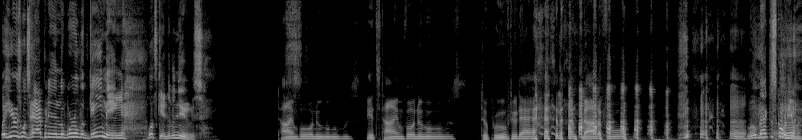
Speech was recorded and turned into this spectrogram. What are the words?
But here's what's happening in the world of gaming. Let's get into the news. Time for news. It's time for news. To prove to dad I'm not a fool. A little back to school humor.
